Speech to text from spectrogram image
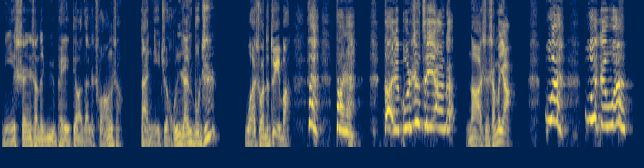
你身上的玉佩掉在了床上，但你却浑然不知。我说的对吧？哎，大人，大人不是这样的。那是什么样？我，我这我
